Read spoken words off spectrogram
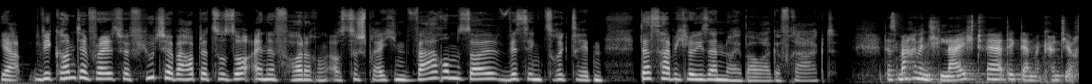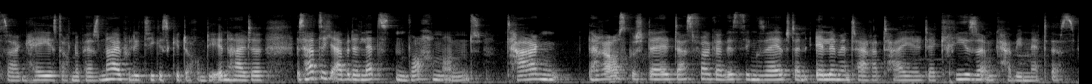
Ja, wie kommt denn Fridays for Future überhaupt dazu, so eine Forderung auszusprechen? Warum soll Wissing zurücktreten? Das habe ich Luisa Neubauer gefragt. Das machen wir nicht leichtfertig, denn man könnte ja auch sagen, hey, ist doch eine Personalpolitik, es geht doch um die Inhalte. Es hat sich aber in den letzten Wochen und Tagen herausgestellt, dass Volker Wissing selbst ein elementarer Teil der Krise im Kabinett ist.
